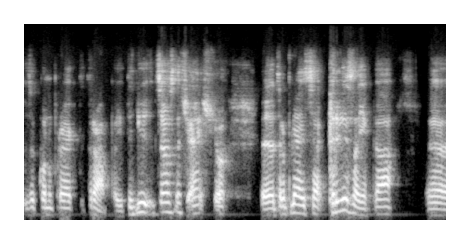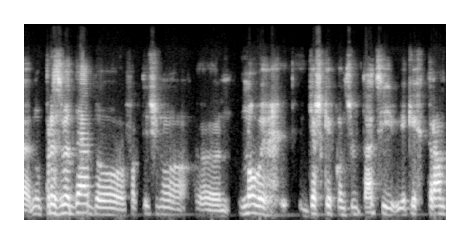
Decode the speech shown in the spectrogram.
законопроекти Трампа. І тоді це означає, що е, трапляється криза, яка е, ну призведе до фактично е, нових тяжких консультацій, в яких Трамп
